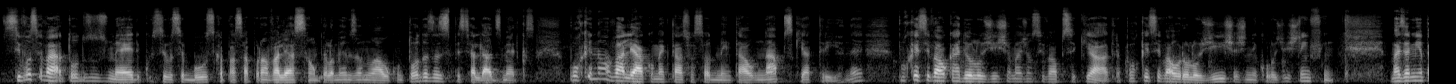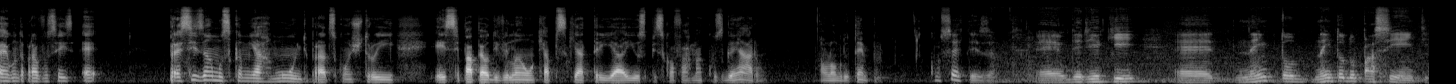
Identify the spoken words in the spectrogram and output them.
se você vai a todos os médicos, se você busca passar por uma avaliação, pelo menos anual, com todas as especialidades médicas, por que não avaliar como é que está a sua saúde mental na psiquiatria, né? Por que se vai ao cardiologista, mas não se vai ao psiquiatra? Por que se vai ao urologista, ginecologista, enfim. Mas a minha pergunta para vocês é, precisamos caminhar muito para desconstruir esse papel de vilão que a psiquiatria e os psicofármacos ganharam ao longo do tempo? Com certeza. É, eu diria que é, nem, todo, nem todo paciente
